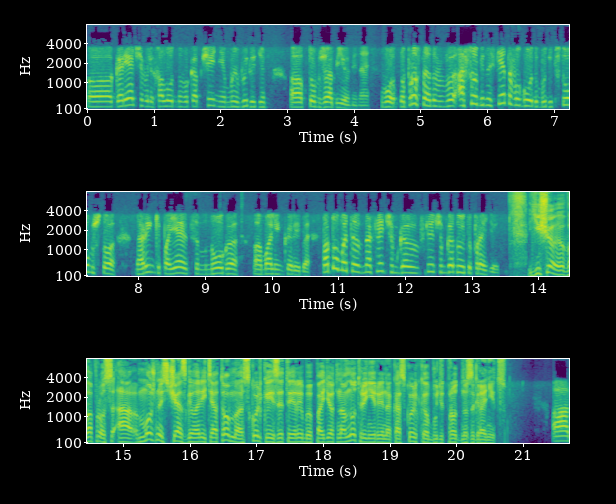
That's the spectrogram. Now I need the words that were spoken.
э, горячего или холодного копчения мы выдадим а, в том же объеме. Вот. Но просто особенность этого года будет в том, что на рынке появится много а, маленькой рыбы. Потом это на следующем, в следующем году это пройдет. Еще вопрос. А можно сейчас говорить о том, сколько из этой рыбы пойдет на внутренний рынок, а сколько будет продано за границу? А,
